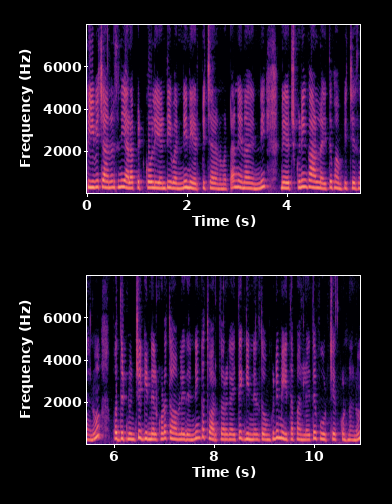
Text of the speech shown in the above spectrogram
టీవీ ఛానల్స్ని ఎలా పెట్టుకోవాలి ఏంటి ఇవన్నీ నేర్పించారనమాట నేను అవన్నీ నేర్చుకుని ఇంకా వాళ్ళని అయితే పంపించేశాను. పొద్దుటి నుంచి గిన్నెలు కూడా తోమలేదండి. ఇంకా త్వర త్వరగా అయితే గిన్నెలు తోముకుని మిగతా పనులు అయితే పూర్తి చేసుకుంటున్నాను.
